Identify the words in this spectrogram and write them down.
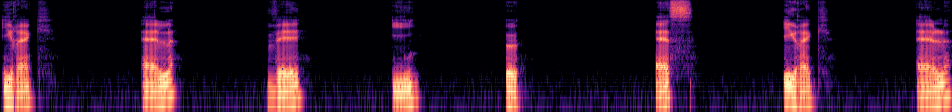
Y L V I E. S Y L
